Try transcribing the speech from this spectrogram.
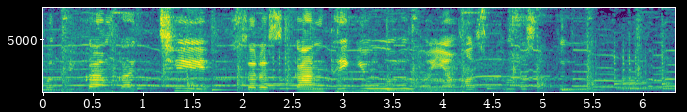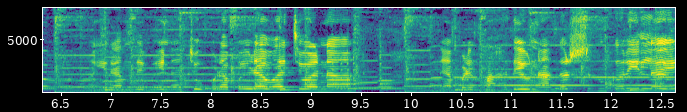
બધું કામકાજ છે. સરસ કામ થઈ ગયું. અહીંયા મસ્ત મસ્ત. અહીં રામદેવભાઈના ચોપડા પડ્યા વાંચવાના. અને આપણે મહાદેવના દર્શન કરી લઈ.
